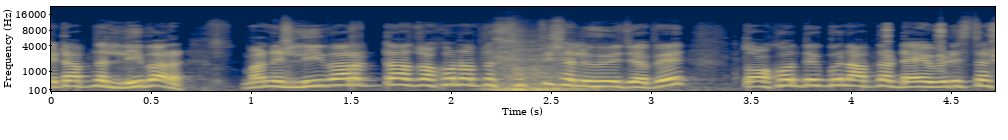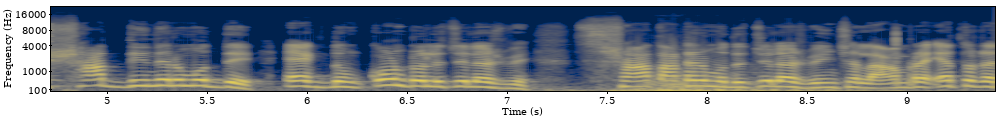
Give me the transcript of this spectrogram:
এটা আপনার লিভার। মানে লিভারটা যখন আপনার শক্তিশালী হয়ে যাবে, তখন দেখবেন আপনার ডায়াবেটিসটা সাত দিনের মধ্যে একদম কন্ট্রোলে চলে আসবে। সাত আটের মধ্যে চলে আসবে, ইনশাল্লাহ। আমরা এতটা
